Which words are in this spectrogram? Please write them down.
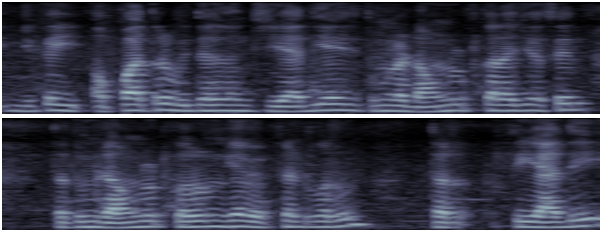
जी काही अपात्र विद्यार्थ्यांची यादी आहे ती तुम्हाला डाउनलोड करायची असेल तर तुम्ही डाउनलोड करून घ्या वेबसाईटवरून तर ती यादी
